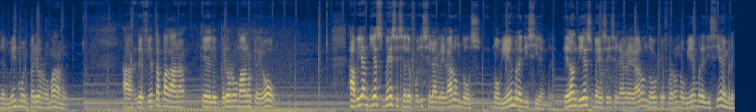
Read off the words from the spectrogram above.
del mismo imperio romano, de fiestas paganas que el imperio romano creó. Habían 10 meses y se, le y se le agregaron dos, noviembre y diciembre. Eran 10 meses y se le agregaron dos que fueron noviembre y diciembre.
